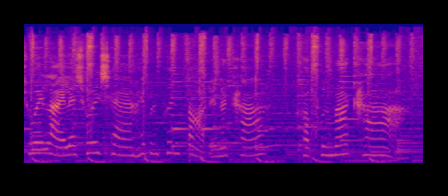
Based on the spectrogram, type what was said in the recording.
ช่วยไลค์และช่วยแชร์ให้เพื่อนๆต่อด้วยนะคะ ขอบคุณมากค่ะ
